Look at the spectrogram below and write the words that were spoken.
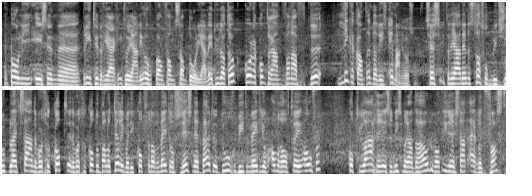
En Poli is een 23-jarige Italiaan die overkwam van Sampdoria. Weet u dat ook? Corner komt eraan vanaf de linkerkant. En dat is Emanuelson. Zes Italianen in het strafschopgebied. Zoet blijft staan. Er wordt gekopt. En er wordt gekopt door Balotelli. Maar die kopt vanaf een meter of zes. Net buiten het doelgebied. Een meter of anderhalf, twee over. Kopt hij lager is er niets meer aan te houden. Want iedereen staat eigenlijk vast.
